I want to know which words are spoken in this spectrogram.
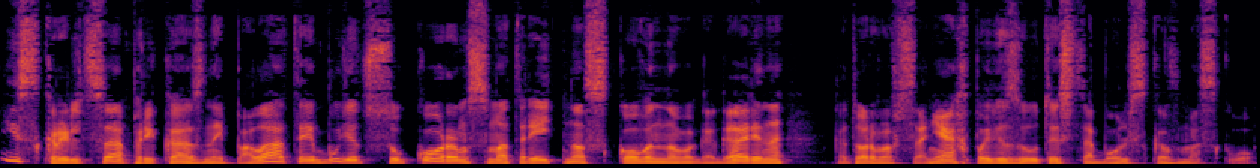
и с крыльца приказной палаты будет с укором смотреть на скованного Гагарина, которого в санях повезут из Тобольска в Москву.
